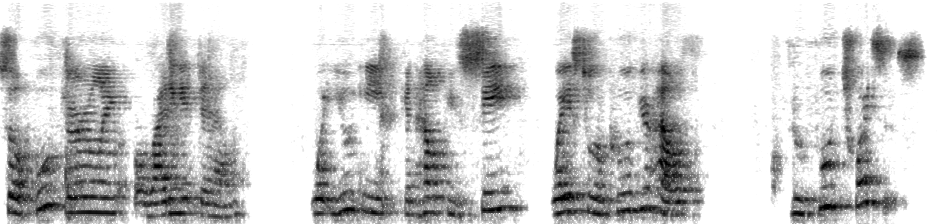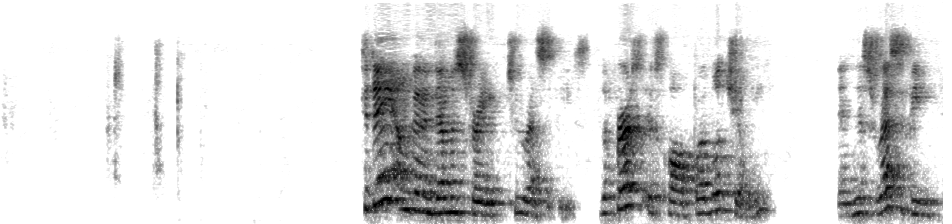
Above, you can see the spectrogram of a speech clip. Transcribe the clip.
So food journaling or writing it down, what you eat can help you see ways to improve your health through food choices. Today, I'm going to demonstrate two recipes. The first is called Pueblo Chili, and this recipe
